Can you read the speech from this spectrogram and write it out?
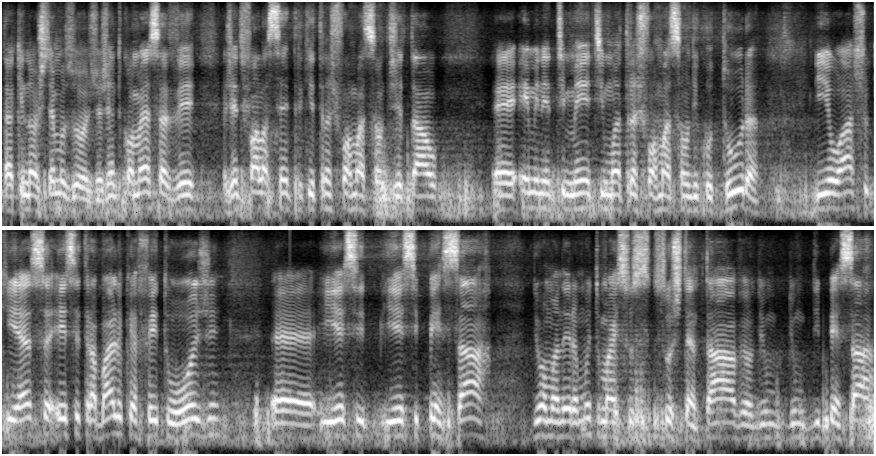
da que nós temos hoje. A gente começa a ver, a gente fala sempre que transformação digital é eminentemente uma transformação de cultura, e eu acho que essa, esse trabalho que é feito hoje é, e, esse, e esse pensar de uma maneira muito mais sustentável, de, de, de pensar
